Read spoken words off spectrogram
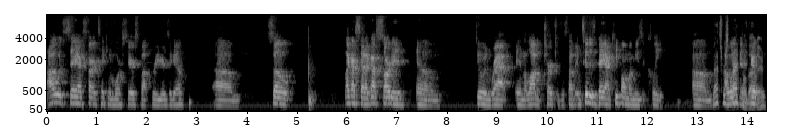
I would say I started taking it more serious about three years ago. Um, so, like I said, I got started um, doing rap in a lot of churches and stuff. And to this day, I keep all my music clean. Um, That's respectful though, dude.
